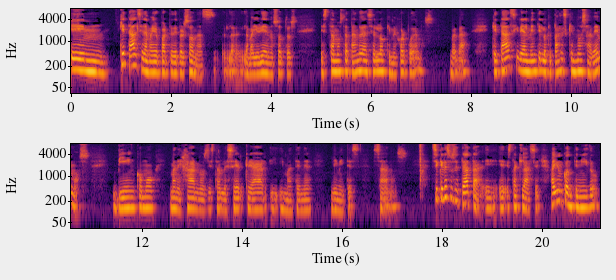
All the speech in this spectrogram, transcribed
Em, ¿Qué tal si la mayor parte de personas, la, mayoría de nosotros, estamos tratando de hacer lo que mejor podemos, ¿verdad? ¿Qué tal si realmente lo que pasa es que no sabemos bien cómo manejarnos y establecer, crear y, mantener límites sanos. Así que de eso se trata eh, eh, esta clase. Hay un contenido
